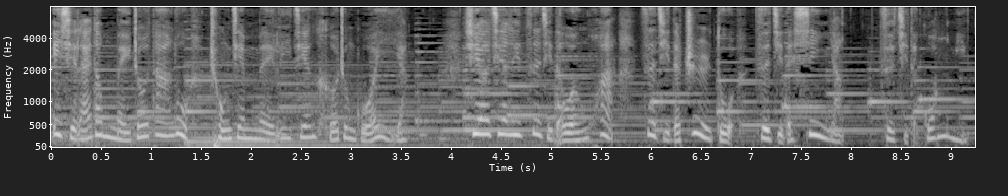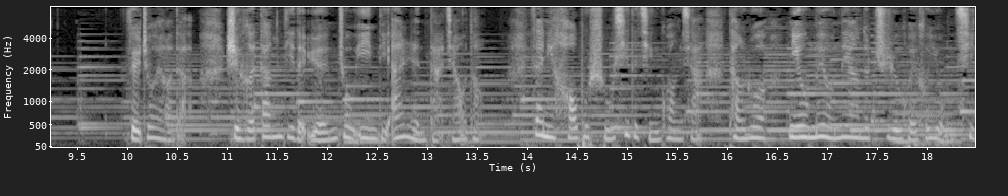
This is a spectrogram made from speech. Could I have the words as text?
一起来到美洲大陆重建美利坚合众国一样，需要建立自己的文化、自己的制度、自己的信仰、自己的光明。最重要的是和当地的原住印第安人打交道。在你毫不熟悉的情况下，倘若你又没有那样的智慧和勇气，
